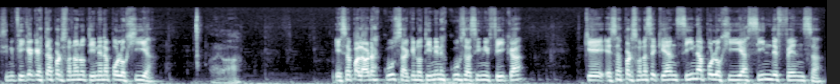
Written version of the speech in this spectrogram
Significa que estas personas no tienen apología. Ahí va. Esa palabra excusa, que no tienen excusa, significa que esas personas se quedan sin apología, sin defensa.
